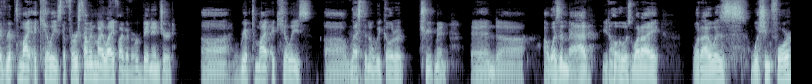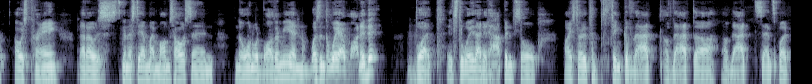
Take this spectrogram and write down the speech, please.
ripped my Achilles. The first time in my life I've ever been injured. Uh, ripped my Achilles uh, less than a week out of treatment, and uh, I wasn't mad. You know, it was what I what I was wishing for. I was praying that I was going to stay at my mom's house and no one would bother me and wasn't the way I wanted it, mm-hmm. but it's the way that it happened. So I started to think of that, of that, uh, of that sense. But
